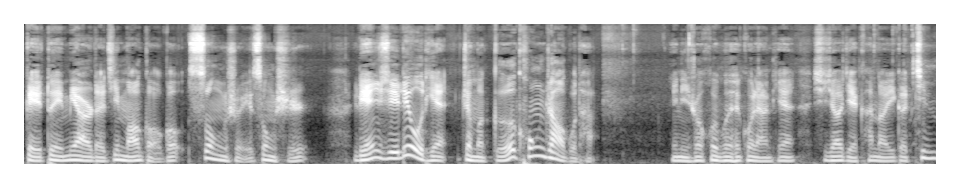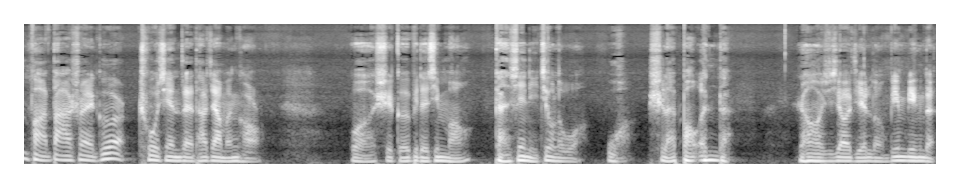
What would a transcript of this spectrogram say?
给对面的金毛狗狗送水送食，连续六天这么隔空照顾它。你说会不会过两天，徐小姐看到一个金发大帅哥出现在她家门口？我是隔壁的金毛，感谢你救了我，我是来报恩的。然后徐小姐冷冰冰的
